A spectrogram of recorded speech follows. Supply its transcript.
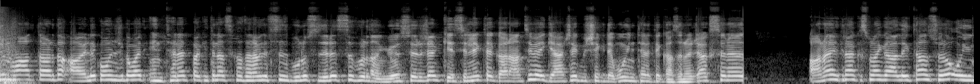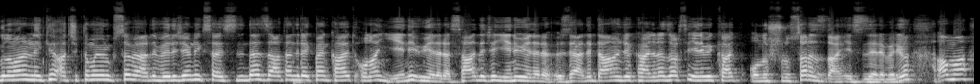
Tüm hatlarda aylık 10 GB internet paketi nasıl kazanabilirsiniz bunu sizlere sıfırdan göstereceğim. Kesinlikle garanti ve gerçek bir şekilde bu interneti kazanacaksınız. Ana ekran kısmına geldikten sonra uygulamanın linkini açıklama yorumuna verdim. Vereceğim link sayesinde zaten direkt ben kayıt olan yeni üyelere sadece yeni üyelere özeldir. Daha önce kaydınız varsa yeni bir kayıt oluşturursanız dahi sizlere veriyor. Ama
